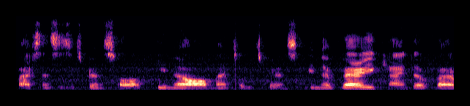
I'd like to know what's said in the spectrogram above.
five senses experience or inner or mental experience in a very kind of uh,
